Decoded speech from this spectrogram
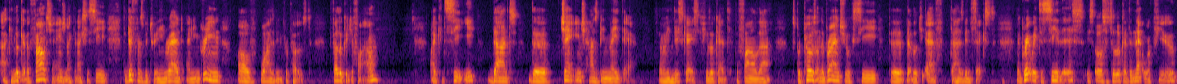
I can look at the file change and I can actually see the difference between in red and in green of what has been proposed. If I look at your file, I can see that the change has been made there. So in this case, if you look at the file that was proposed on the branch, you'll see the WTF that has been fixed. A great way to see this is also to look at the network view,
